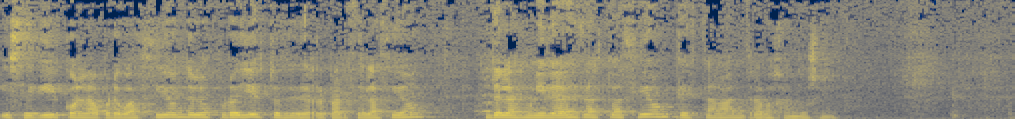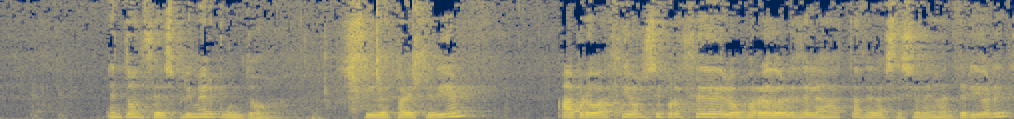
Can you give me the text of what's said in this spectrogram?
y seguir con la aprobación de los proyectos de reparcelación de las unidades de actuación que estaban trabajándose. Entonces, primer punto, si les parece bien, aprobación si procede de los borradores de las actas de las sesiones anteriores.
